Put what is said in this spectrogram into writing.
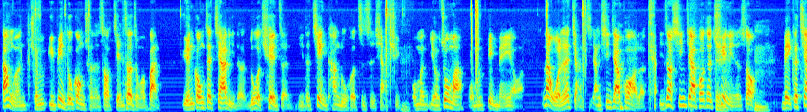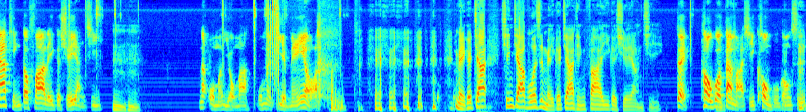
当我们全与病毒共存的时候，检测怎么办？员工在家里的如果确诊，你的健康如何支持下去？我们有做吗？我们并没有啊。那我来讲讲新加坡好了，你知道新加坡在去年的时候，每个家庭都发了一个血氧机，嗯嗯，那我们有吗？我们也没有啊。每个家新加坡是每个家庭发一个血氧机，对，透过淡马锡控股公司，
